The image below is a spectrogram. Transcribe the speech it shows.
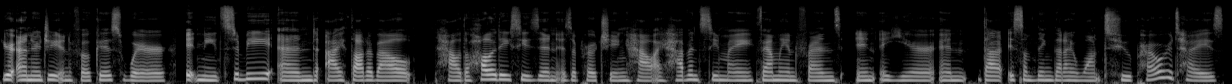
your energy and focus where it needs to be. And I thought about how the holiday season is approaching, how I haven't seen my family and friends in a year, and that is something that I want to prioritize.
